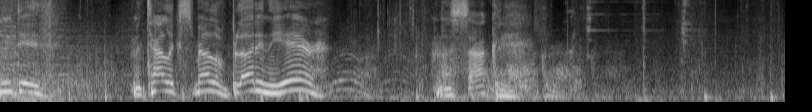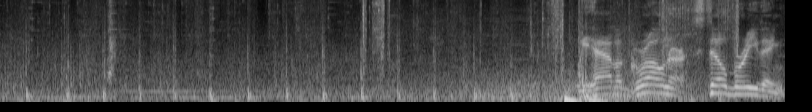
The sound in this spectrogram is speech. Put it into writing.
all we did. Metallic smell of blood in the air. Massacre. We have a groaner, still breathing.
